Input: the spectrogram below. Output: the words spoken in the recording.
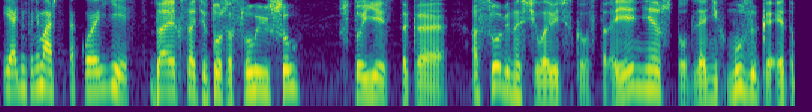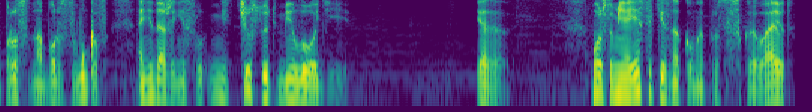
и они понимают, что такое есть. Да, я, кстати, тоже слышал, что есть такая особенность человеческого строения, что для них музыка это просто набор звуков, они даже не, не чувствуют мелодии. Я... Может, у меня есть такие знакомые, просто скрывают.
